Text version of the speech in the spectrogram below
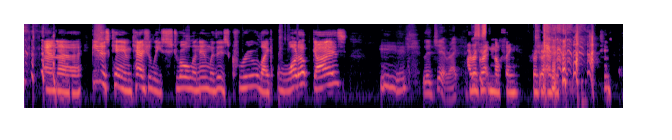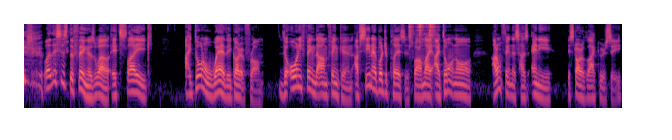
and uh he just came casually strolling in with his crew like, "What up, guys?" Legit, right? I This is- regret nothing. Regret everything. well, this is the thing as well. It's like I don't know where they got it from. The only thing that I'm thinking, I've seen it a bunch of places where I'm like, I don't know. I don't think this has any historical accuracy.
